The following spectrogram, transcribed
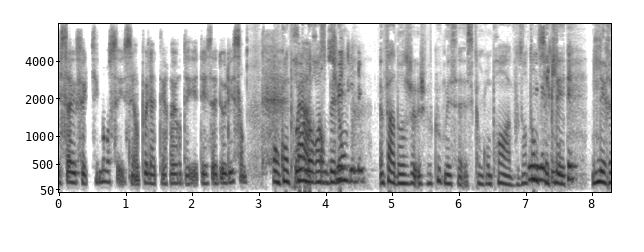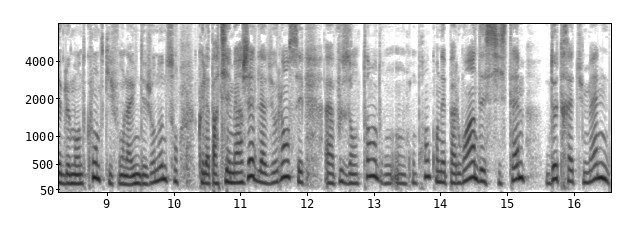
Et ça, effectivement, c'est un peu la terreur des, des adolescents. On comprend, Laurence Bellon. Pardon, je, je, vous coupe, mais ce qu'on comprend à vous entendre, c'est que les, les, règlements de compte qui font la une des journaux ne sont que la partie émergée de la violence. Et à vous entendre, on, on comprend qu'on n'est pas loin des systèmes de traite humaine,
